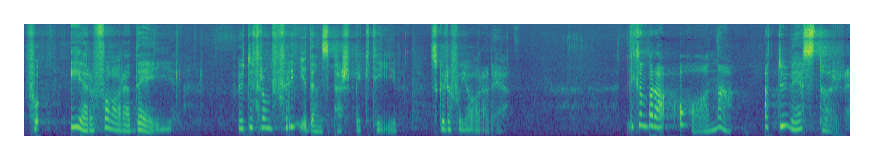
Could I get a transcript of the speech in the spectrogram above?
få erfara dig utifrån fridens perspektiv skulle få göra det. Liksom bara ana att du är större.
